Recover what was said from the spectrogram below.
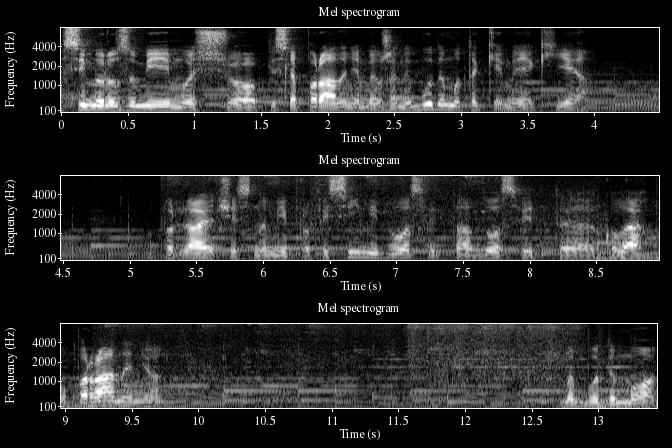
Всі ми розуміємо, що після поранення ми вже не будемо такими, як є. Опираючись на мій професійний досвід та досвід е, колег по пораненню, ми будемо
